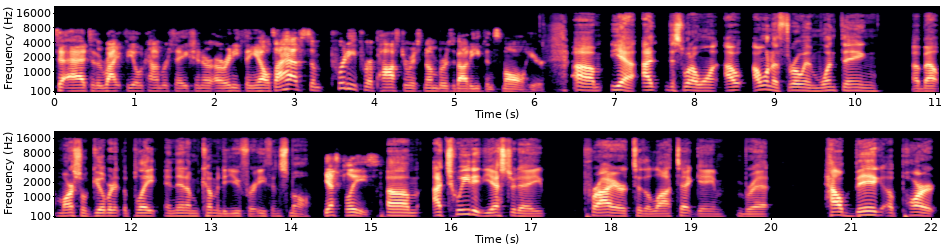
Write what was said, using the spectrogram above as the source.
to add to the right field conversation or, or, anything else, I have some pretty preposterous numbers about Ethan Small here. Um, yeah, I this is what I want. I I want to throw in one thing about Marshall Gilbert at the plate, and then I'm coming to you for Ethan Small. Yes, please. Um, I tweeted yesterday prior to the La Tech game, Brett, how big a part,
